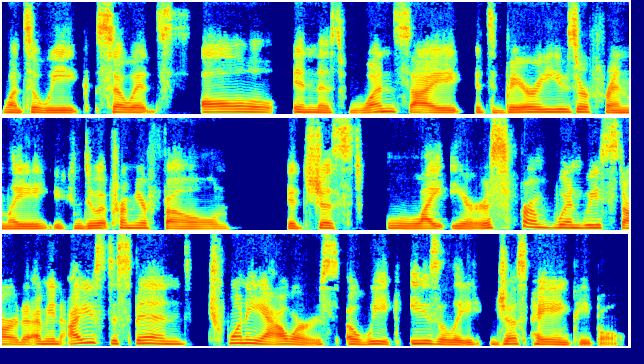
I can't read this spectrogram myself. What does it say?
once a week. So it's all in this one site. It's very user friendly. You can do it from your phone. It's just light years from when we started. I mean, I used to spend 20 hours a week easily just paying people.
